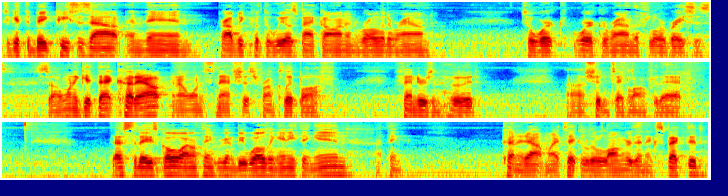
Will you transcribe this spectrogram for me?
to get the big pieces out, and then probably put the wheels back on and roll it around to work work around the floor braces. So I want to get that cut out, and I want to snatch this front clip off fenders and hood. Uh, shouldn't take long for that. That's today's goal. I don't think we're going to be welding anything in. I think cutting it out might take a little longer than expected.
